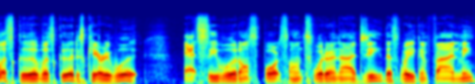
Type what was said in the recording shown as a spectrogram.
What's good? What's good? It's Kerry Wood at CWood on Sports on Twitter and IG. That's where you can find me.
